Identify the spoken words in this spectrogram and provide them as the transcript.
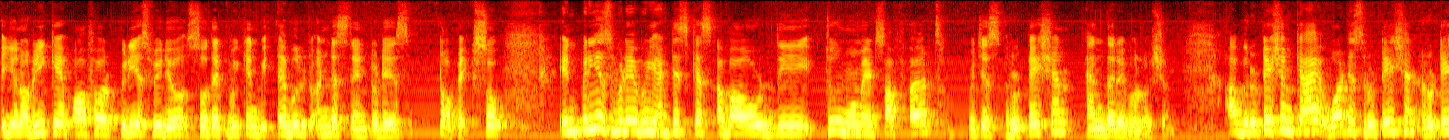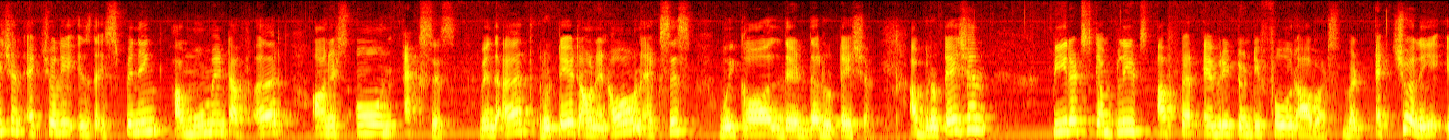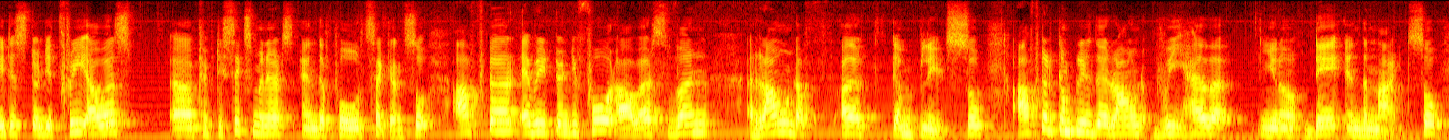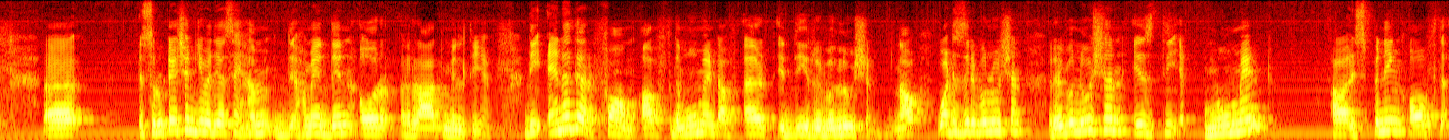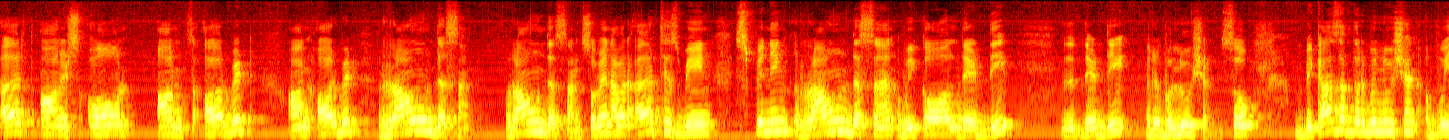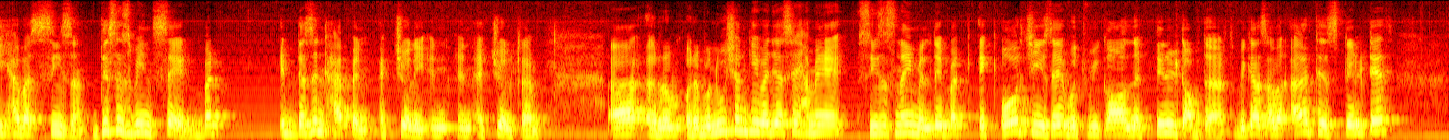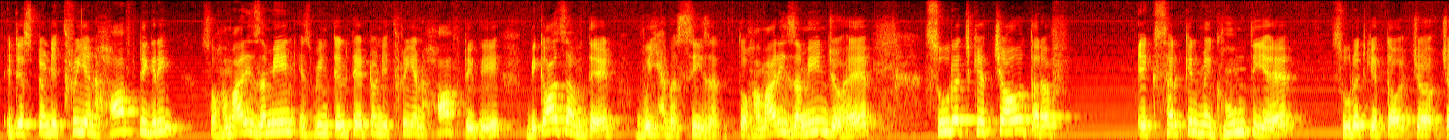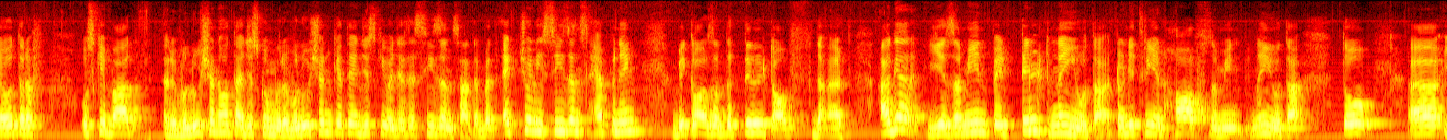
you know recap of our previous video so that we can be able to understand today's topic so in previous video we had discussed about the two moments of earth which is rotation and the revolution अब rotation क्या है what is rotation rotation actually is the spinning a movement of earth on its own axis when the earth rotate on an own axis we call that the rotation. A rotation periods completes after every 24 hours but actually it is 23 hours uh, 56 minutes and the 4 seconds. So after every 24 hours one round of earth completes. So after completes the round we have a you know day and the night. So uh, इस rotation की वजह से हम हमें दिन और रात मिलती है। The another form of the movement of earth is the revolution now what is revolution revolution is the movement और spinning of the earth on its own on orbit on orbit round the sun, round the sun. So, when our earth is being spinning round the sun, we call that the did the revolution. So because of the revolution we have a season. This has been said but it doesn't happen actually in, in actual term. Revolution uh, की वजह से हमें सीजस नहीं मिलते but एक और चीज़ है which we call the tilt of the earth because our earth is tilted it is 23 three and half degree so हमारी ज़मीन is been tilted 23 three and half degree because of that we have a season तो हमारी ज़मीन जो है सूरज के चौ तरफ़ एक सर्किल में घूमती है, सूरज के चौ तरफ़। उसके बाद रिवोल्यूशन होता है, जिसको हम रिवोल्यूशन कहते हैं, जिसकी वजह से सीजन्स आते हैं। But actually seasons happening because of the tilt of the earth अगर ये ज़मीन पे टिल्ट नहीं होता 23 एंड हाफ़ ज़मीन नहीं होता तो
